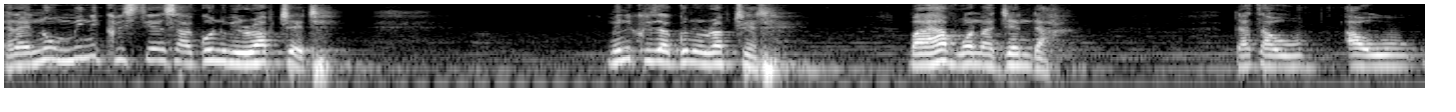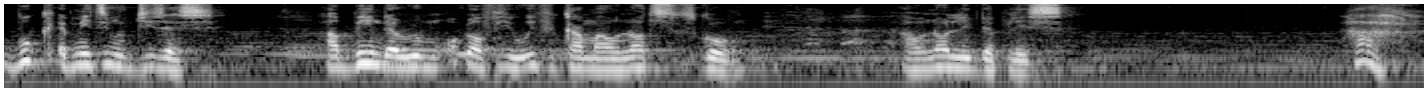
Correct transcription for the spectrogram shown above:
And I know many Christians are going to be raptured. Many Christians are going to be raptured. But I have one agenda that I will, I will book a meeting with Jesus I'll be in the room. All of you, if you come, I will not go. I will not leave the place. Ah.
